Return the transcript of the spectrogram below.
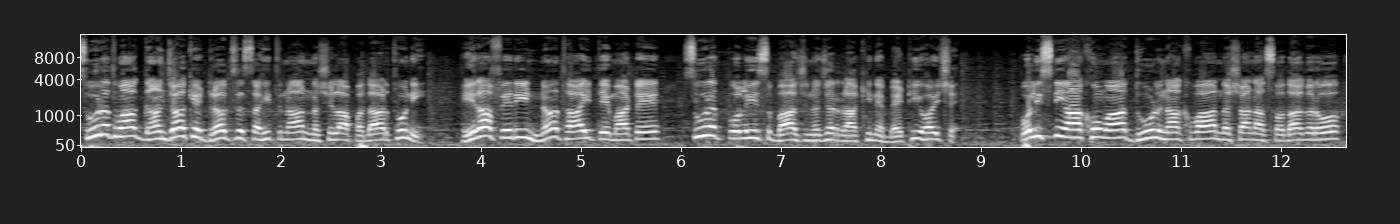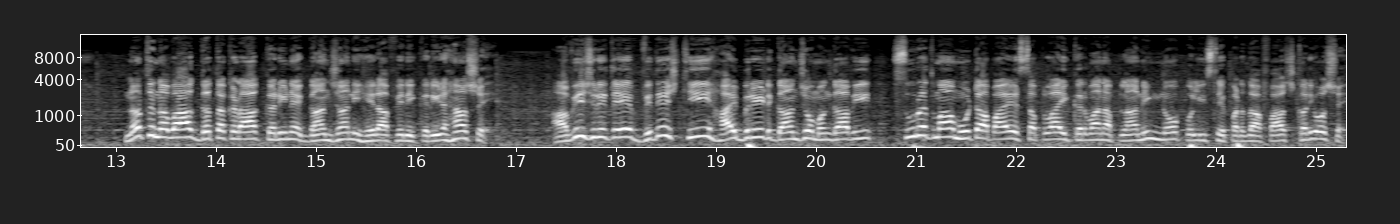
સુરતમાં ગાંજા કે ડ્રગ્સ સહિતના નશીલા પદાર્થોની હેરાફેરી ન થાય તે માટે સુરત પોલીસ બાજ નજર રાખીને બેઠી હોય છે. પોલીસની આંખોમાં ધૂળ નાખવા નશાના સોદાગરો નથ નવા ગતકડા કરીને ગાંજાની હેરાફેરી કરી રહ્યા છે. આવી જ રીતે વિદેશથી હાઇબ્રિડ ગાંજો મંગાવી સુરતમાં મોટા પાયે સપ્લાય કરવાના પ્લાનિંગનો પોલીસે પર્દાફાશ કર્યો છે.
